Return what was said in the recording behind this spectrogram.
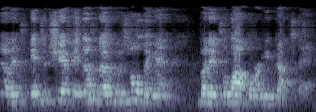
You know, it's, it's a chip. It doesn't know who's holding it, but it's a lot more than you've got today.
